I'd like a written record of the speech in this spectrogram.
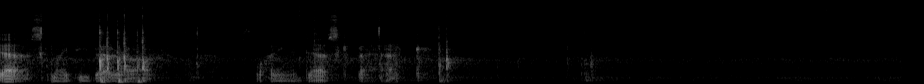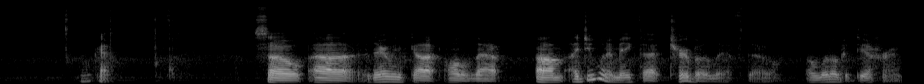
desk might be better off sliding the desk back. Okay. So uh, there we've got all of that um, I do want to make that turbo lift though a little bit different.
